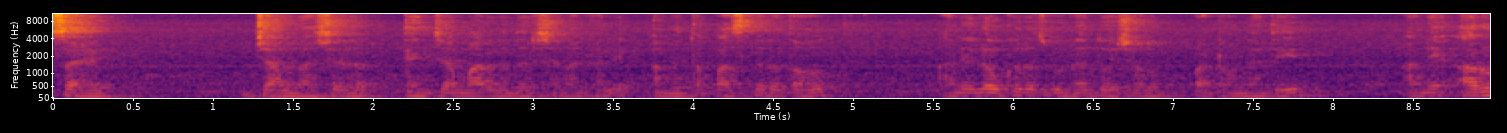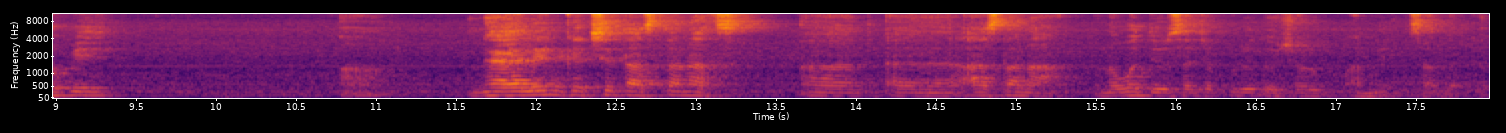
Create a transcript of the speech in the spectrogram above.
साहेब जालना शहर यांच्या मार्गदर्शनाखाली आम्ही तपास करत आहोत आणि लवकरच गुन्ह्यात दोषारोप पाठवण्यात येईल. आणि आरोपी न्यायालयीन कक्षेत असतानाच असताना नव्वद दिवसाच्या पूर्वी दोषारोप आम्ही सादर करू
